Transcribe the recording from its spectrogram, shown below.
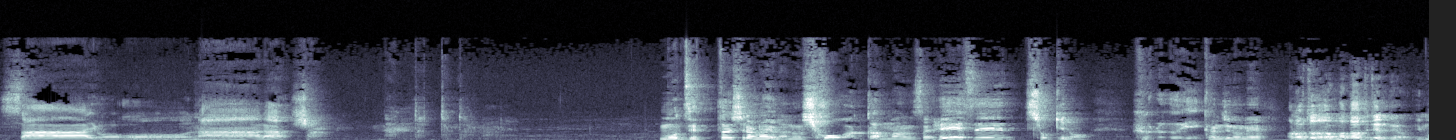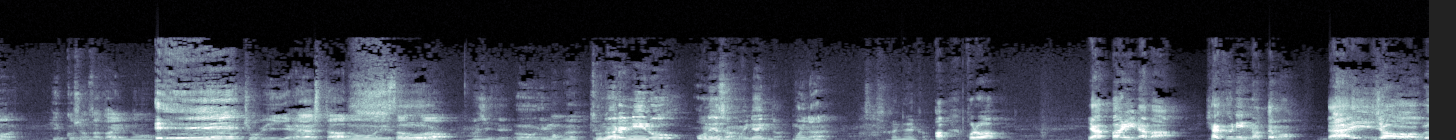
さようなら。シャン何だったんだろうなあれ。もう絶対知らないよね。あの昭和感満載平成初期の古い感じのね。あの人だからまた出てんだよ今引っ越しの境のえあのちょびひげ生やしたあのおじさんがマジで？うん今もやってる。隣にいるお姉さんもいないんだ。もういない。さすがにないか。あこれはやっぱり稲葉。100人乗っても大丈夫。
